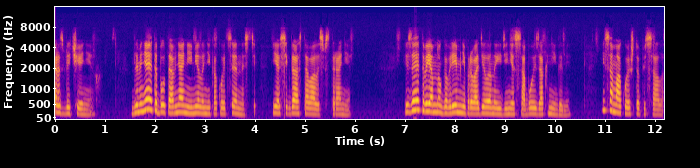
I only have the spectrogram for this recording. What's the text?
о развлечениях. Для меня эта болтовня не имела никакой ценности, я всегда оставалась в стороне. Из-за этого я много времени проводила наедине с собой за книгами. И сама кое-что писала.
